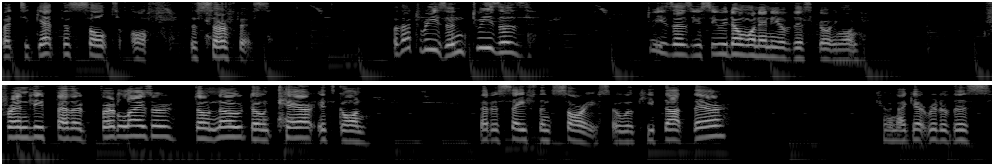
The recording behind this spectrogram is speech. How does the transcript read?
but to get the salt off the surface. For that reason, tweezers. Tweezers, you see we don't want any of this going on. Friendly feathered fertilizer, don't know, don't care, it's gone. Better safe than sorry, so we'll keep that there. Can I get rid of this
